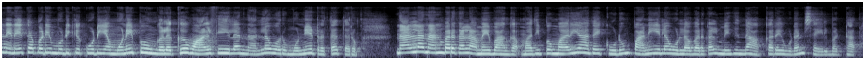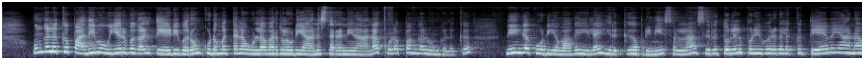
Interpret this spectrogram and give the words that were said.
நினைத்தபடி முடிக்கக்கூடிய முனைப்பு உங்களுக்கு வாழ்க்கையில் நல்ல ஒரு முன்னேற்றத்தை தரும். நல்ல நண்பர்கள் அமைவாங்க. மதிப்பு மரியாதை கூடும். பணியில் உள்ளவர்கள் மிகுந்த அக்கறையுடன் செயல்பட்டார் உங்களுக்கு பதிவு உயர்வுகள் தேடி வரும். குடும்பத்தில் உள்ளவர்களுடைய அனுசரணினால் குழப்பங்கள் உங்களுக்கு நீங்கக்கூடிய வகையில் இருக்குது அப்படின்னே சொல்லலாம். சிறு தொழில் புரிபவர்களுக்கு தேவையான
